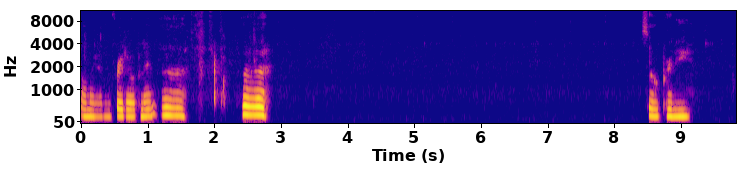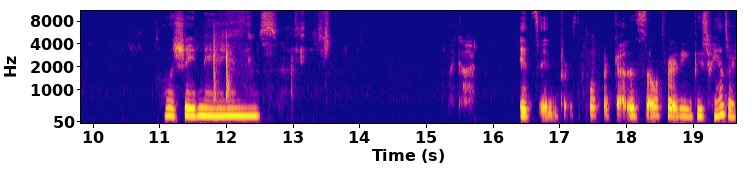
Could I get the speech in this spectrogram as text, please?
Oh my god, I'm afraid to open it. Uh, uh. So pretty. All the shade names. Oh my god. It's in person. Oh my god, it's so pretty. These fans are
